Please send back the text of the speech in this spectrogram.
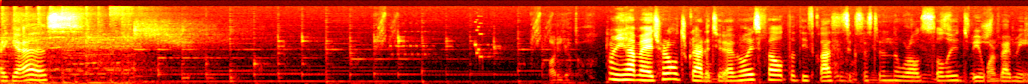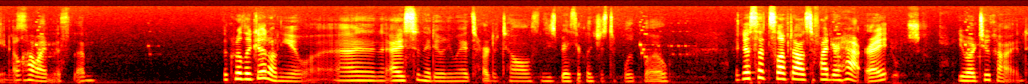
I guess. You have my eternal gratitude. I've always felt that these glasses existed in the world solely to be worn by me. Oh, how I miss them. Look really good on you. And I assume they do anyway. It's hard to tell since he's basically just a blue glow. I guess that's left out to find your hat, right? You are too kind.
